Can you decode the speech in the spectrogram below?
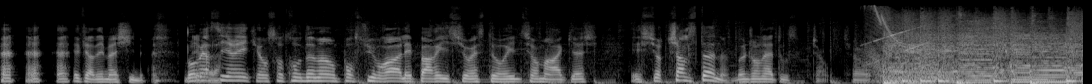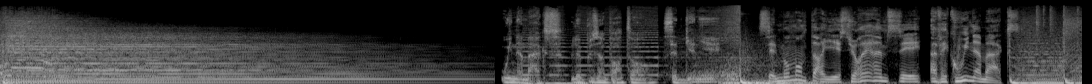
et faire des machines. Bon, Et merci Eric. On se retrouve demain. On poursuivra les paris sur Estoril, sur Marrakech et sur Charleston. Bonne journée à tous. Ciao. Ciao. Winamax, le plus important, c'est de gagner. C'est le moment de parier sur RMC avec Winamax.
